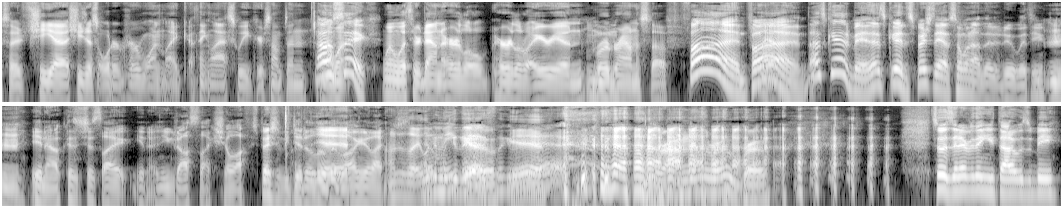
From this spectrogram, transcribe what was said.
so she uh she just ordered her one like I think last week or something. And I Oh, went, sick. went with her down to her little her little area and rode Mhm. around and stuff. Fun, fun. That's good, man. That's good. Especially have someone out there to do it with you. hmm You know, because it's just like you know, and you could also like show off, especially if you did it a little bit Yeah. longer. You're like, I was just like, "Oh, look, at me this, go. look at yeah. me, yeah. Riding down the road, bro. so is it everything you thought it was to be?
